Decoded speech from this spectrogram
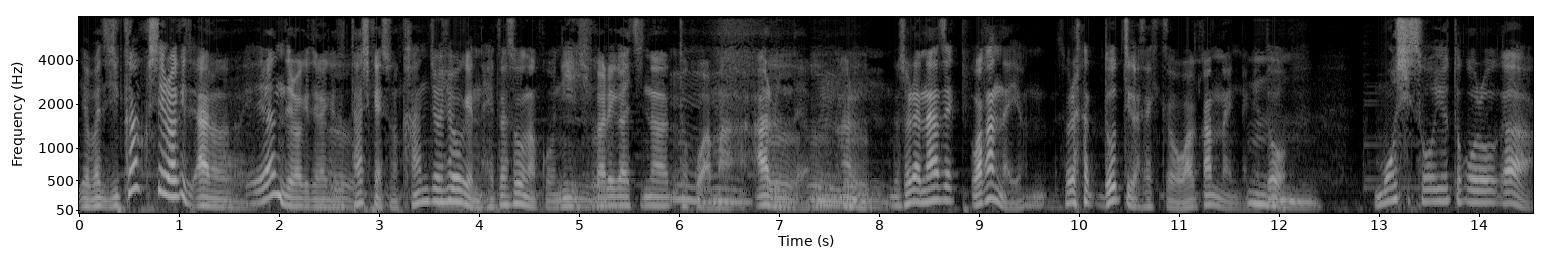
いやまあ自覚してるわけじゃあの、うん。選んでるわけじゃないけど、うん。確かにその感情表現の下手そうな子に惹かれがちなとこはまああるんだよ、うん。ある。それはなぜわかんないよ。それはどっちが先かわかんないんだけど、うん。もしそういうところが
